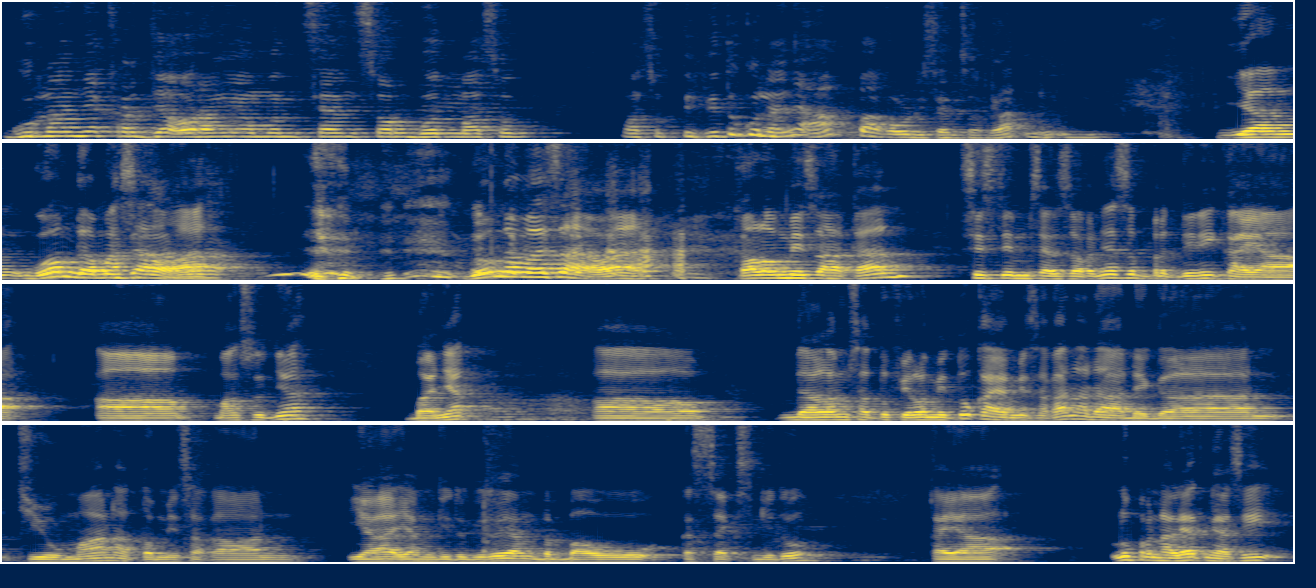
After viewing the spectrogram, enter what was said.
gunanya kerja orang yang mensensor buat masuk masuk TV itu gunanya apa kalau disensor lagi? yang gua nggak masalah. gua nggak masalah. Kalau misalkan sistem sensornya seperti ini kayak eh, maksudnya banyak eh, dalam satu film itu kayak misalkan ada adegan ciuman atau misalkan ya yang gitu-gitu yang berbau ke seks gitu. Kayak lu pernah lihat nggak sih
